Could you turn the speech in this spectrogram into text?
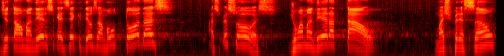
de tal maneira, isso quer dizer que Deus amou todas as pessoas de uma maneira tal, uma expressão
